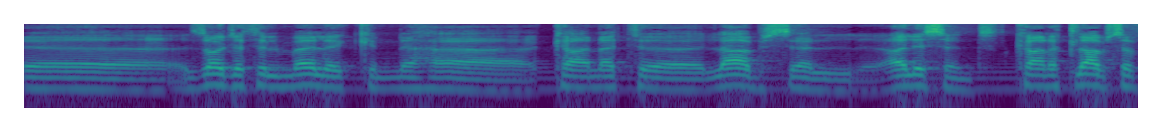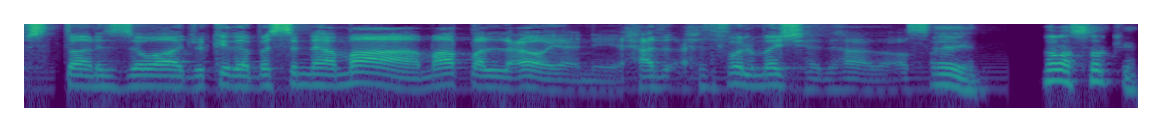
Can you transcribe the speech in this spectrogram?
آه، زوجة الملك إنها كانت آه، لابسه اليسنت كانت لابسة فستان الزواج وكذا بس إنها ما ما طلعوه يعني حذ- حذفوا المشهد هذا أصلا. اي خلاص okay.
